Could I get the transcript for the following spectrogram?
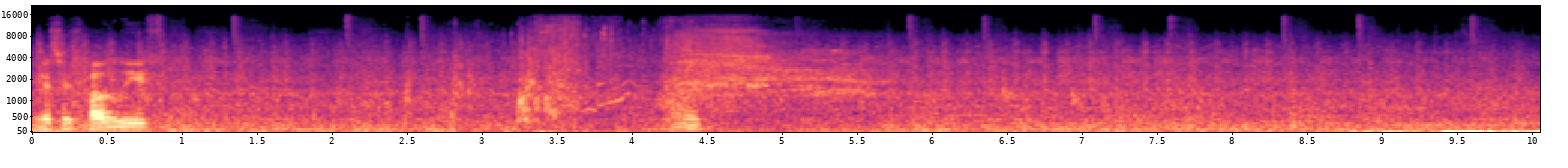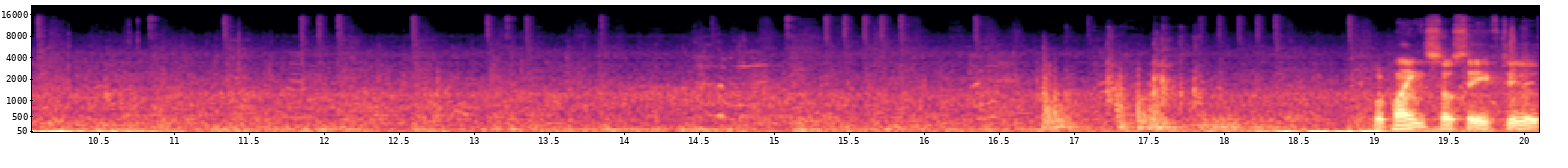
I guess I should probably leave. We're playing so safe too.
